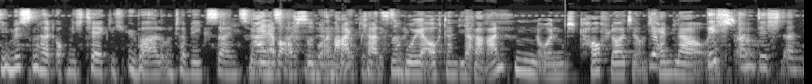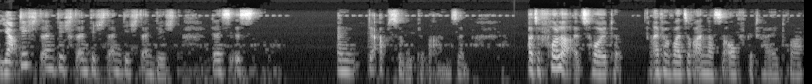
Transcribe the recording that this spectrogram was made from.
die müssen halt auch nicht täglich überall unterwegs sein. Zu Nein, aber Zeiten, auf so einem Marktplatz, ne, wo ja auch dann Lieferanten ja. und Kaufleute und ja, Händler dicht und, an dicht an ja. dicht an dicht an dicht an dicht an dicht. Das ist ein, der absolute Wahnsinn. Also voller als heute, einfach weil es auch anders aufgeteilt war.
